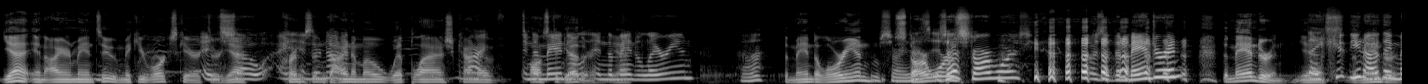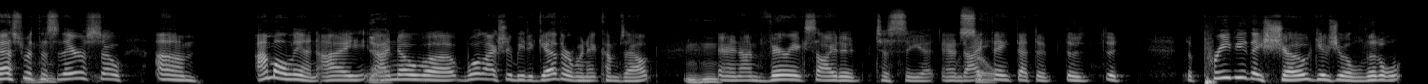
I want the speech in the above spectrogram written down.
Yeah, in Iron Man 2, Mickey Rourke's character, And yeah, so- and- and Crimson they're a- Dynamo, Whiplash, kind right. of and the tossed Mandal- together. and the yeah. Mandalorian. Huh? the Mandalorian, I'm sorry. Star Wars, Is that Star Wars? Was it the Mandarin? the Mandarin. they Yes, the you know, they Mandarin. Mm-hmm. messed with us there. So, um, I'm all in. I Yeah. I know uh, we'll actually be together when it comes out, Mhm. and I'm very excited to see it. And I think that the the the the preview they showed gives you a little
